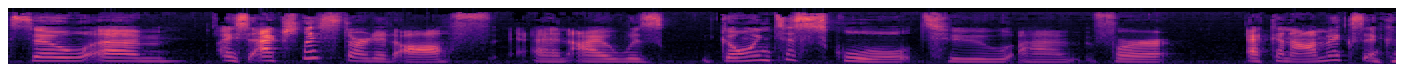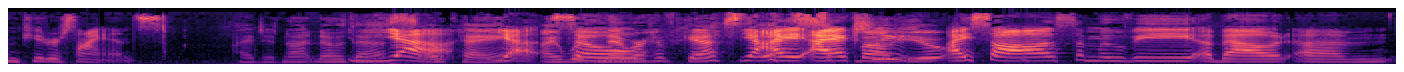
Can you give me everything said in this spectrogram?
So um, I actually started off, and I was going to school to um, for economics and computer science. I did not know that. Yeah, Okay. yeah. I would So, never have guessed. Yeah, I, I actually you. I saw some movie about um,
